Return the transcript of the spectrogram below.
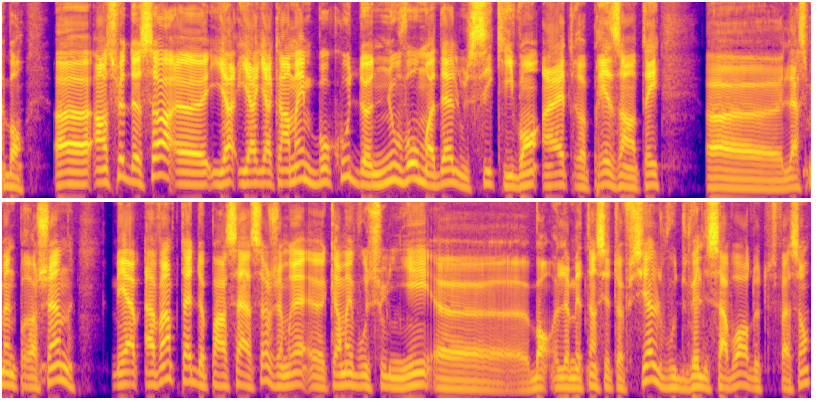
Bon. ensuite de ça, il y, a, quand même beaucoup de nouveaux modèles aussi qui vont être présentés la semaine prochaine. Mais avant peut-être de passer à ça, j'aimerais euh, quand même vous souligner, euh, bon, là maintenant c'est officiel, vous devez le savoir de toute façon,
